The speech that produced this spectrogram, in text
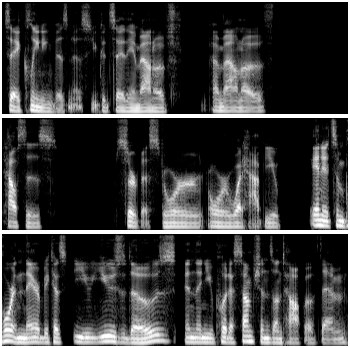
say, a cleaning business, you could say the amount of amount of houses serviced or or what have you. And it's important there because you use those and then you put assumptions on top of them.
